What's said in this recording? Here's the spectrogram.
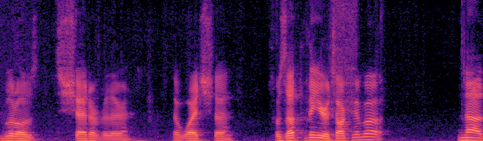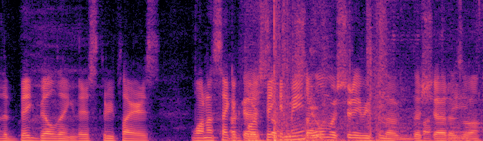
little shed over there, the white shed. Was that the thing you were talking about? No, the big building. There's three players. One on second floor there's so- peeking me. Someone was shooting me from the, the Fuck shed as well.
